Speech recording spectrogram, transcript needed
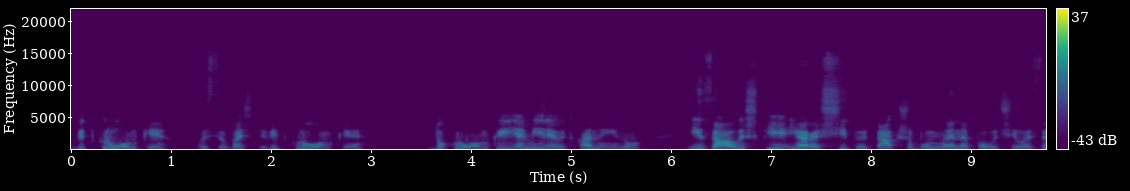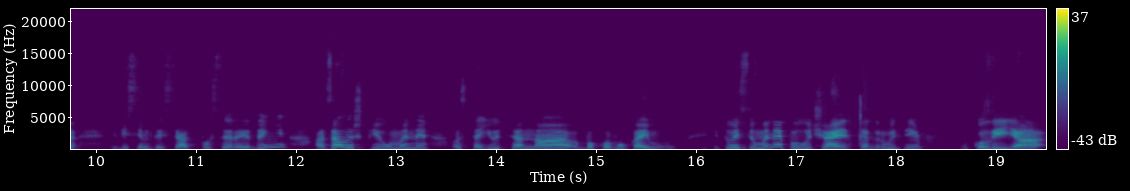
від кромки, ось бачите, від кромки до кромки я міряю тканину. І залишки я розчитую так, щоб у мене вийшло 80 посередині, а залишки у мене остаються на бокову кайму. І тобто у мене виходить, друзі, коли я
